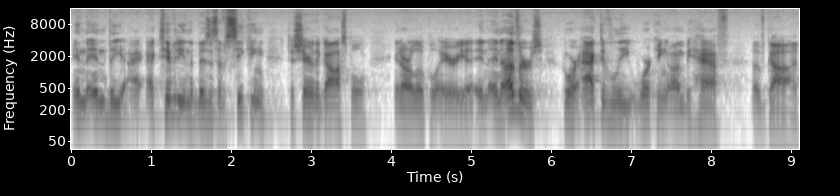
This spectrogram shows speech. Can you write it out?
in the, in the activity in the business of seeking to share the gospel in our local area, and, and others who are actively working on behalf of God.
